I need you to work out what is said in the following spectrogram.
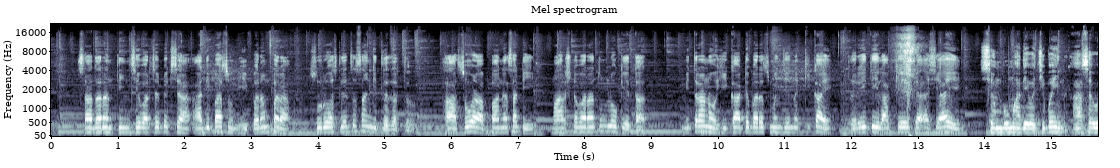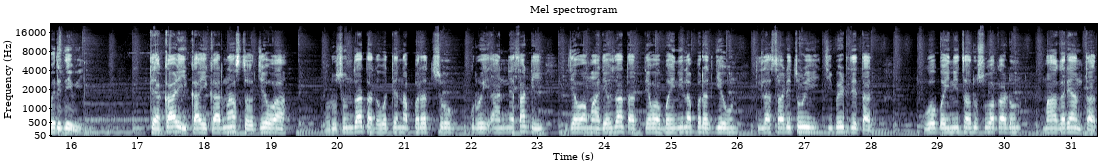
साधारण तीनशे वर्षापेक्षा आधीपासून ही परंपरा सुरू असल्याचं सांगितलं जातं. हा सोहळा पाहण्यासाठी महाराष्ट्रभरातून लोक येतात. मित्रांनो ही काटेबारस म्हणजे नक्की काय? तर येथील आख्यायिका अशी आहे शंभू महादेवाची बहीण आसावरी देवी. त्या काळी काही कारणास्तव जेव्हा रुसून जातात व त्यांना परत स्वगृही आणण्यासाठी जेव्हा महादेव जातात तेव्हा बहिणीला परत घेऊन तिला साडीचोळीची भेट देतात व बहिणीचा रुसवा काढून माघारी आणतात.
